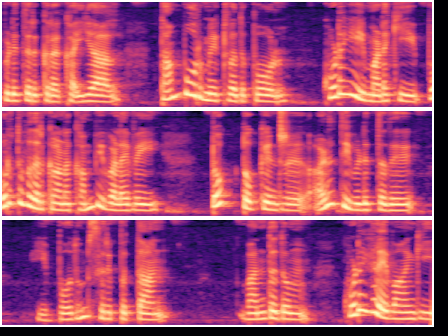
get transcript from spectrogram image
பிடித்திருக்கிற கையால் தம்பூர் மீட்டுவது போல் குடையை மடக்கி பொருத்துவதற்கான கம்பி வளைவை டொக் டொக் என்று அழுத்தி விடுத்தது. இப்போதும் சிரிப்புத்தான். வந்ததும் குடைகளை வாங்கி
